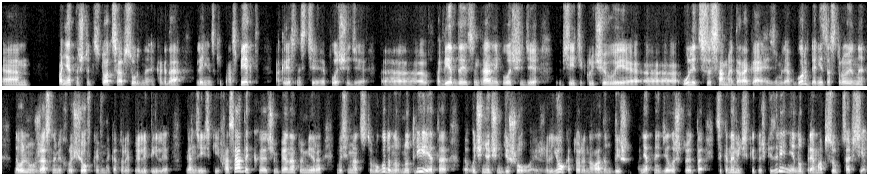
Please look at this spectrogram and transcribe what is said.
Эм, понятно, что эта ситуация абсурдная, когда Ленинский проспект, окрестности площади э, Победы, Центральной площади, все эти ключевые э, улицы, самая дорогая земля в городе, они застроены довольно ужасными хрущевками, на которые прилепили ганзейские фасады к чемпионату мира 2018 года, но внутри это очень-очень дешевое жилье, которое наладан дышит. Понятное дело, что это с экономической точки зрения, ну, прям абсурд совсем.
